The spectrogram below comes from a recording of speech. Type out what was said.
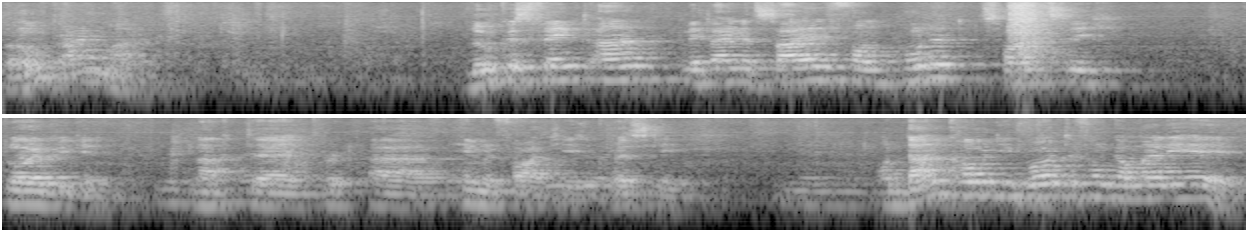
Warum dreimal? Lukas fängt an mit einer Zahl von 120 Gläubigen nach der äh, Himmelfahrt Jesu Christi. Und dann kommen die Worte von Gamaliel.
